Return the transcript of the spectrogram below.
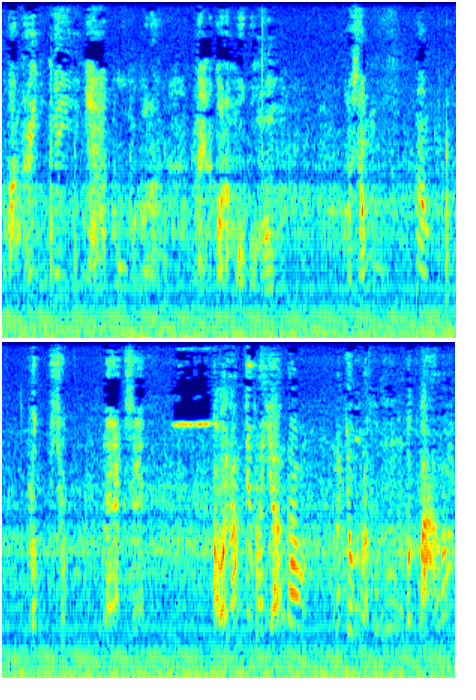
Các bạn thấy những cái nhà khu mà gọi là, cái này nó gọi là mobile bồ hôn họ sống không? Lụp sụp, lẹt xẹt. Tội lắm chứ không phải giỡn đâu. Nói chung là cũng vất vả lắm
